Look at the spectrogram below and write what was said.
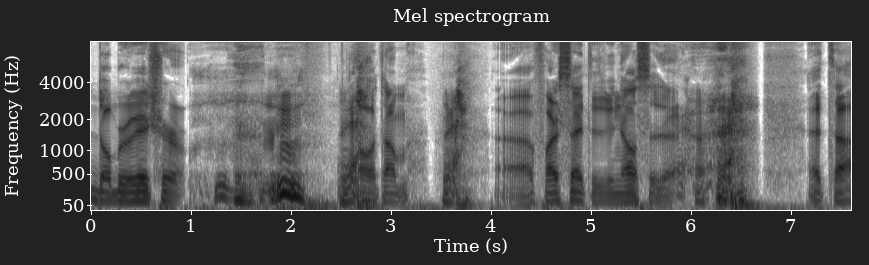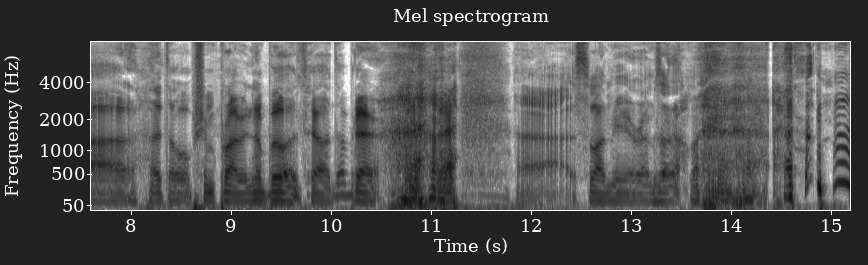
Добрый вечер. О, там. э, Форсайт извинялся. да. Это, это, в общем, правильно было, это я одобряю. Э, С вами Рамзан Ахмад.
